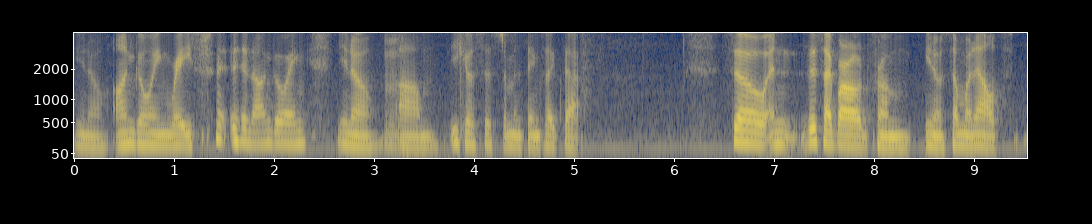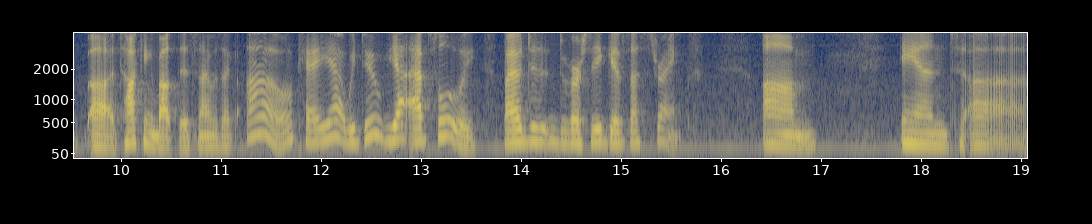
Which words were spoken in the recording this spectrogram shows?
you know, ongoing race and ongoing, you know, um, ecosystem and things like that. So, and this I borrowed from, you know, someone else uh, talking about this, and I was like, oh, okay, yeah, we do. Yeah, absolutely. Biodiversity gives us strength. Um, and uh,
